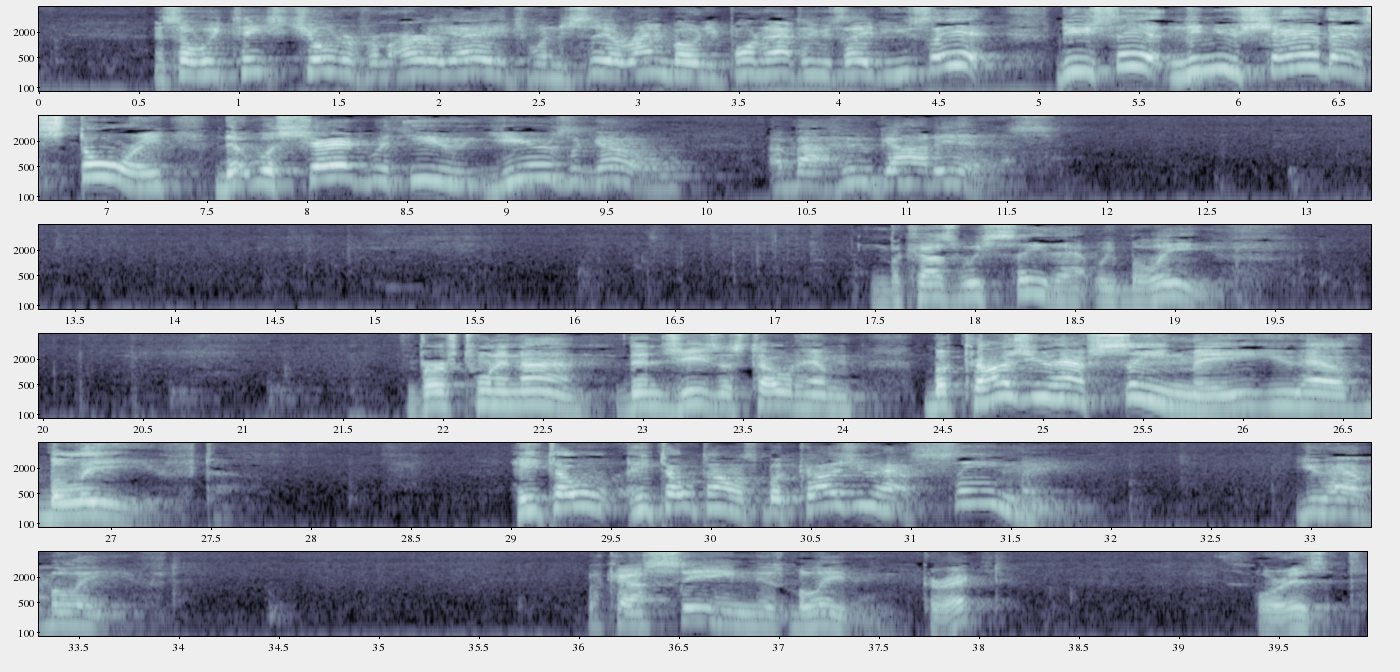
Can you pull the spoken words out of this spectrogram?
And so we teach children from early age when you see a rainbow and you point it out to them, you say, Do you see it? Do you see it? And then you share that story that was shared with you years ago about who God is. And because we see that, we believe. Verse 29 Then Jesus told him, Because you have seen me, you have believed. He told, he told Thomas, Because you have seen me, you have believed. Because seeing is believing, correct? Or is it?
